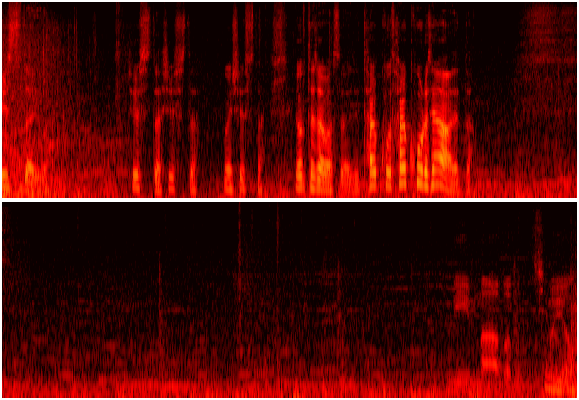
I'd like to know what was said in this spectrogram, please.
실수다 이거. 실수다 실수다. 이건 실수다. 옆에 잡았어야지. 탈코 탈코를 생각 안 했다. 네 마법은. 소용없.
